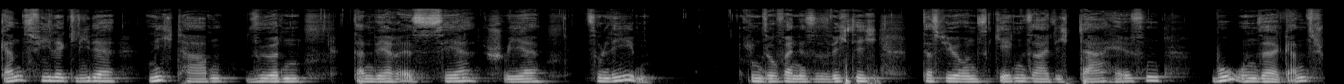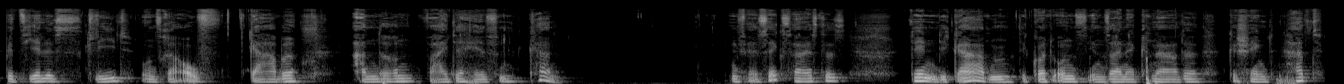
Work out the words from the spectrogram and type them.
ganz viele Glieder nicht haben würden, dann wäre es sehr schwer zu leben. Insofern ist es wichtig, dass wir uns gegenseitig da helfen, wo unser ganz spezielles Glied, unsere Aufgabe anderen weiterhelfen kann. In Vers 6 heißt es, denn die Gaben, die Gott uns in seiner Gnade geschenkt hat,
